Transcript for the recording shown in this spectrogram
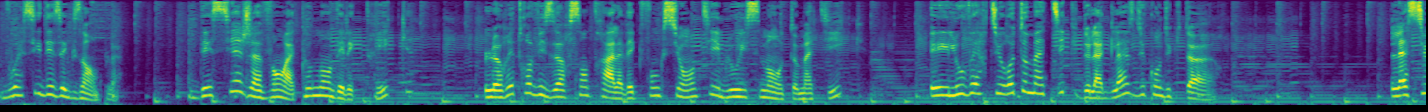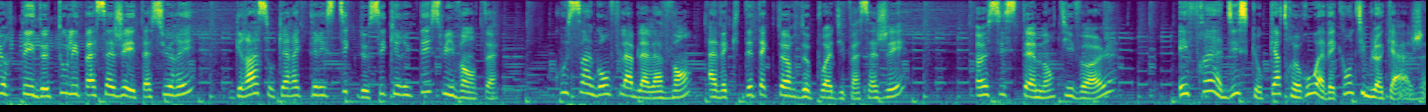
Voici des exemples. Des sièges avant à commande électrique, le rétroviseur central avec fonction anti-éblouissement automatique et l'ouverture automatique de la glace du conducteur. La sûreté de tous les passagers est assurée grâce aux caractéristiques de sécurité suivantes. Coussin gonflable à l'avant avec détecteur de poids du passager, un système anti-vol et frein à disque aux quatre roues avec anti-blocage.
